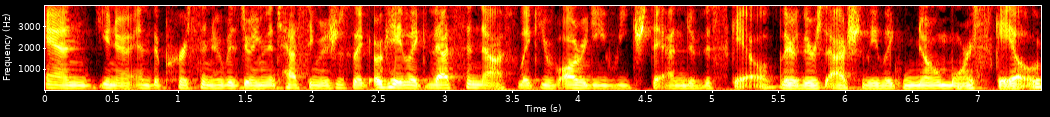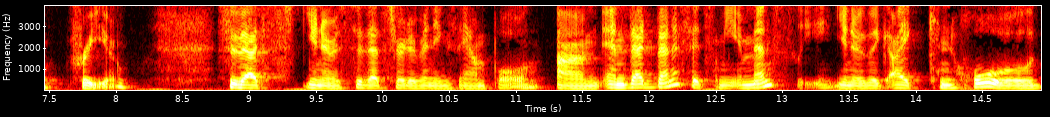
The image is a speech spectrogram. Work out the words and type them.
and you know, and the person who was doing the testing was just like, okay, like that's enough. Like you've already reached the end of the scale. There, there's actually like no more scale for you. So that's you know, so that's sort of an example, um, and that benefits me immensely. You know, like I can hold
